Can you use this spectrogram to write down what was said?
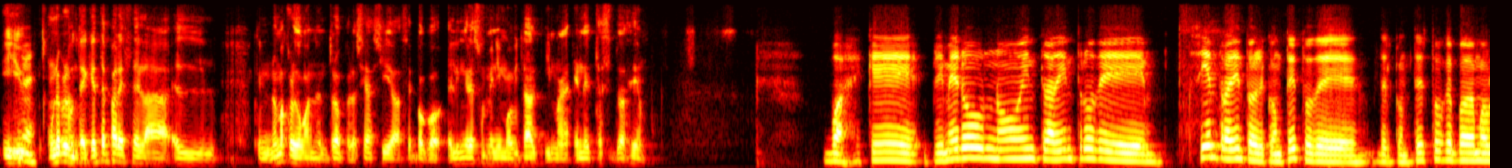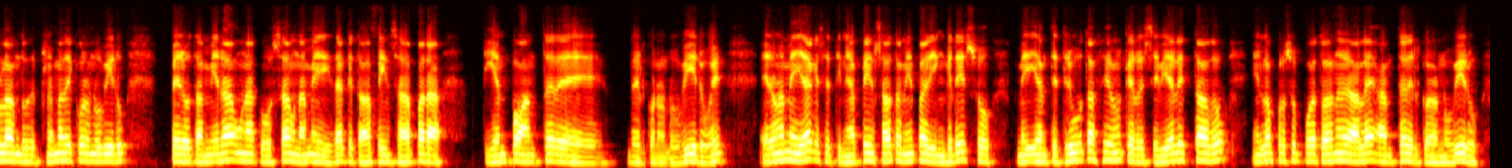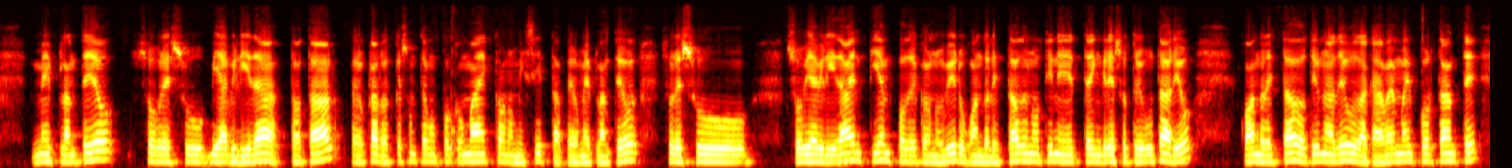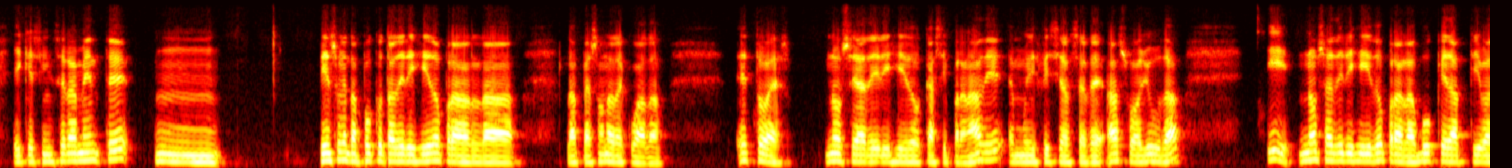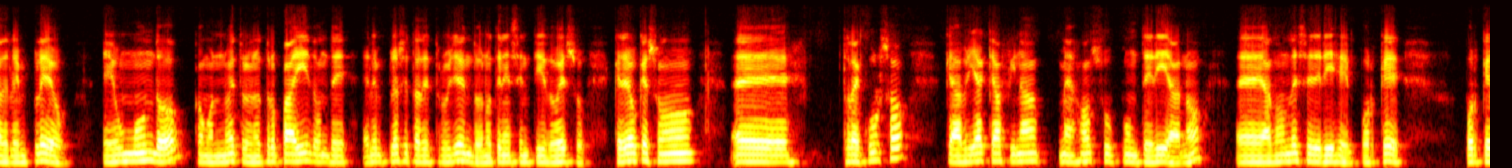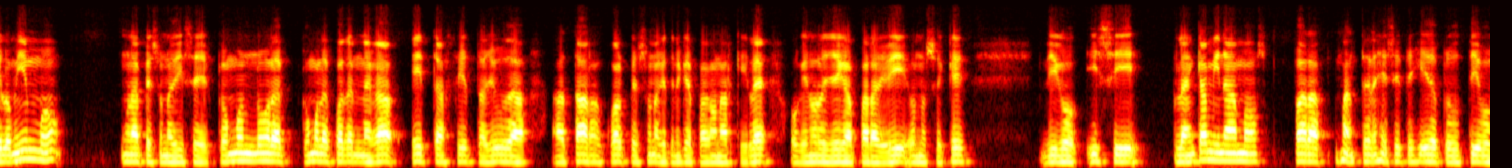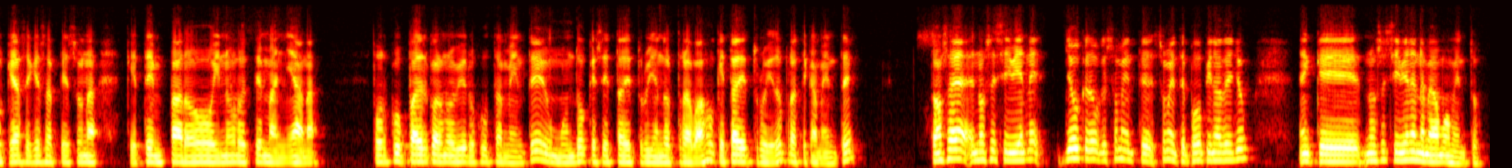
una pregunta, ¿qué te parece la, el, que no me acuerdo cuándo entró, pero sí ha sido hace poco, el ingreso mínimo vital y en esta situación? Buah, es que primero no entra dentro de. Sí entra dentro del contexto de, del contexto que podemos hablando del problema de coronavirus, pero también era una cosa, una medida que estaba pensada para tiempo antes de, del coronavirus. ¿eh? Era una medida que se tenía pensado también para el ingreso mediante tributación que recibía el Estado en los presupuestos generales antes del coronavirus. Me planteo sobre su viabilidad total, pero claro, es que es un tema un poco más economicista, pero me planteo sobre su su viabilidad en tiempos de coronavirus, cuando el Estado no tiene este ingreso tributario, cuando el Estado tiene una deuda cada vez más importante y que sinceramente mm, pienso que tampoco está dirigido para la, la persona adecuada. Esto es, no se ha dirigido casi para nadie, es muy difícil acceder a su ayuda y no se ha dirigido para la búsqueda activa del empleo en un mundo como el nuestro, en otro país, donde el empleo se está destruyendo. No tiene sentido eso. Creo que son eh, recursos que habría que afinar mejor su puntería, ¿no? Eh, a dónde se dirigen. ¿Por qué? Porque lo mismo, una persona dice, ¿cómo, no le, ¿cómo le pueden negar esta cierta ayuda a tal o cual persona que tiene que pagar un alquiler o que no le llega para vivir o no sé qué? Digo, ¿y si la encaminamos para mantener ese tejido productivo que hace que esa persona que esté en paro hoy no lo esté mañana? Por culpa del coronavirus justamente, un mundo que se está destruyendo el trabajo, que está destruido prácticamente. Entonces, no sé si viene, yo creo que solamente, solamente puedo opinar de ello, en que no sé si viene en el mejor momento.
